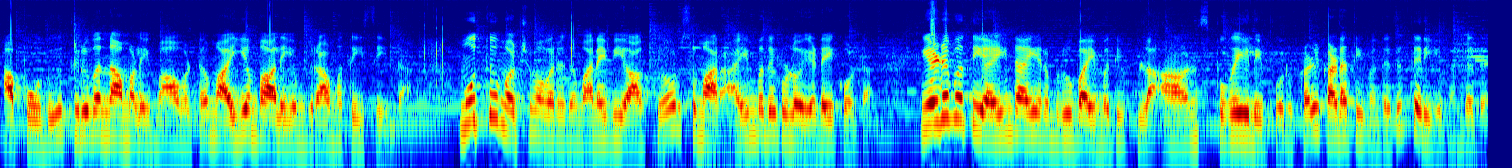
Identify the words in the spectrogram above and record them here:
அப்போது திருவண்ணாமலை மாவட்டம் ஐயம்பாளையம் கிராமத்தை சேர்ந்த முத்து மற்றும் அவரது மனைவி ஆகியோர் சுமார் ஐம்பது கிலோ எடை கொண்ட எழுபத்தி ஐந்தாயிரம் ரூபாய் மதிப்புள்ள ஆன்ஸ் புகையிலை பொருட்கள் கடத்தி வந்தது தெரிய வந்தது.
